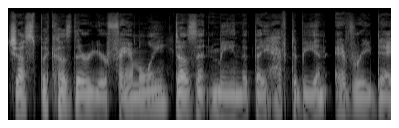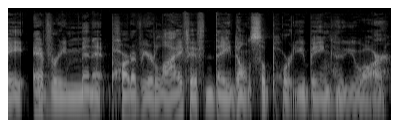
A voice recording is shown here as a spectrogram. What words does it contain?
Just because they're your family doesn't mean that they have to be an everyday, every minute part of your life if they don't support you being who you are.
